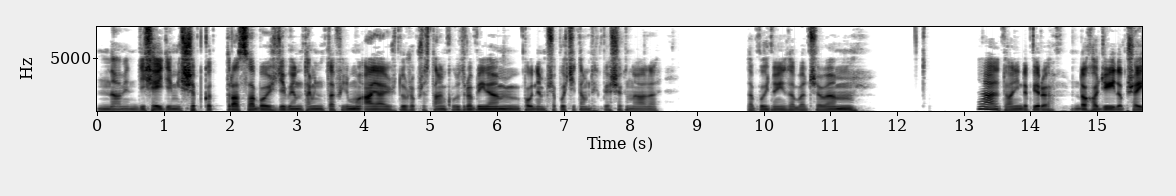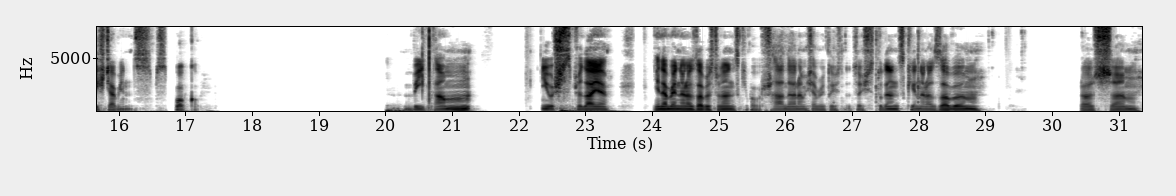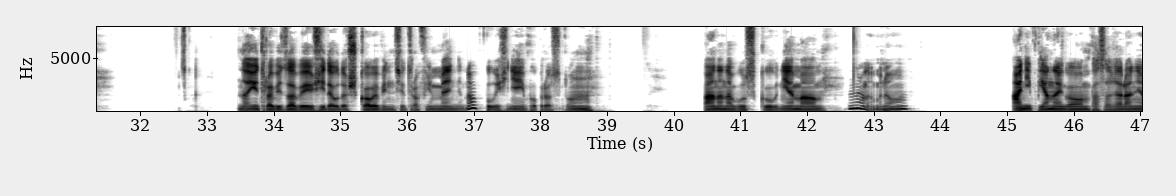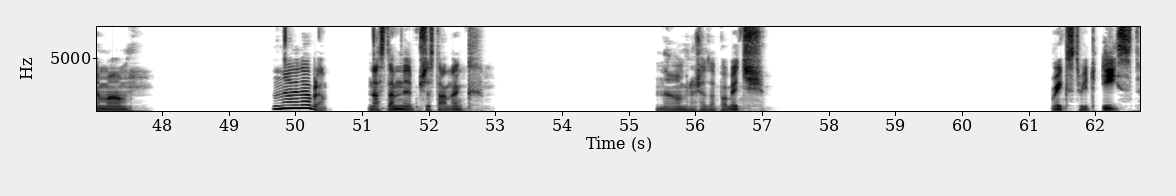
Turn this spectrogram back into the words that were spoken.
No więc dzisiaj idzie mi szybko trasa, bo już dziewiąta minuta filmu, a ja już dużo przystanków zrobiłem. Powinienem przepuścić tam tych pieszych, no ale za późno ich zobaczyłem. Ale to oni dopiero dochodzili do przejścia, więc spoko. Witam. Już sprzedaję Dzień dobry, narazowy studencki poproszę. A dobra, myślałem, że ktoś coś studenckie narazowym. Proszę. No jutro widzowie już idą do szkoły, więc jutro film będzie, no później po prostu. Pana na wózku nie ma. No dobra. Ani pijanego pasażera nie ma. No ale dobra. Następny przystanek. No, proszę zapowiedź. Rick Street East.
